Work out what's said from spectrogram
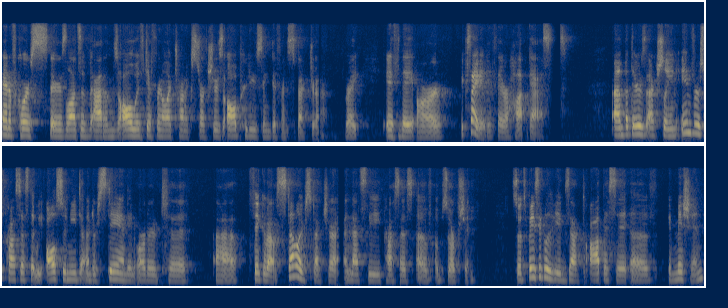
And of course, there's lots of atoms, all with different electronic structures, all producing different spectra, right? If they are excited, if they're a hot gas. Um, but there's actually an inverse process that we also need to understand in order to uh, think about stellar spectra, and that's the process of absorption. So it's basically the exact opposite of emission.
